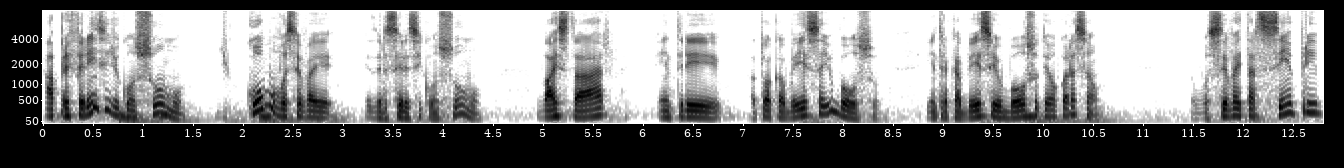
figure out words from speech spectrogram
a preferência de consumo, de como você vai exercer esse consumo, vai estar entre a tua cabeça e o bolso. Entre a cabeça e o bolso tem o coração. Então você vai estar sempre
